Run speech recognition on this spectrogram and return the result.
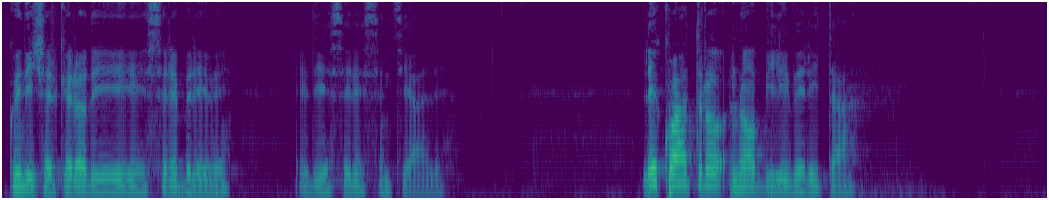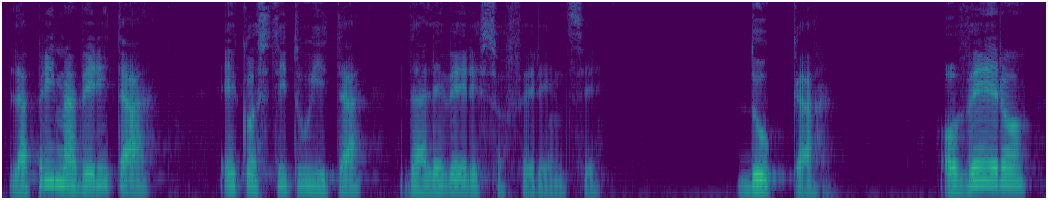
Quindi cercherò di essere breve e di essere essenziale. Le quattro nobili verità. La prima verità è costituita dalle vere sofferenze. Dukkha ovvero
